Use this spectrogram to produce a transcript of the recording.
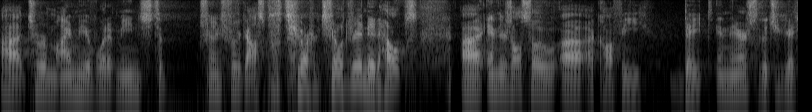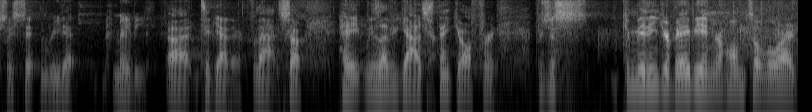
uh, to remind me of what it means to transfer the gospel to our children. It helps. Uh, and there's also uh, a coffee date in there so that you can actually sit and read it, maybe uh, together for that. So, hey, we love you guys. Thank you all for for just committing your baby and your home to the Lord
